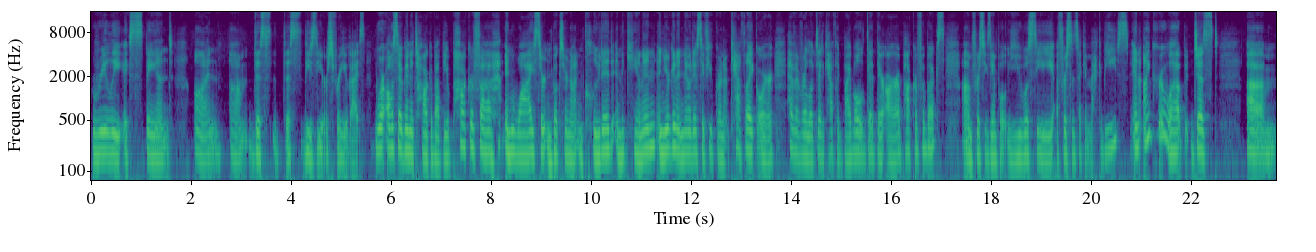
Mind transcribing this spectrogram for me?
really expand on um, this this these years for you guys. We're also going to talk about the apocrypha and why certain books are not included in the canon. And you're going to notice if you've grown up Catholic or have ever looked at a Catholic Bible that there are apocrypha books. Um, first example, you will see First and Second Maccabees. And I grew up just um,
